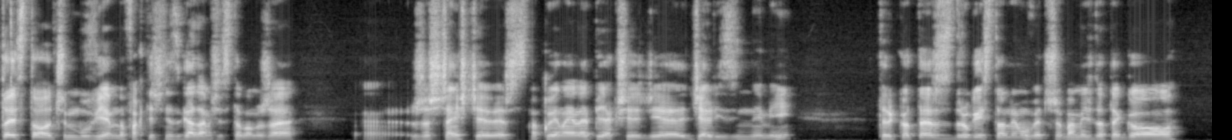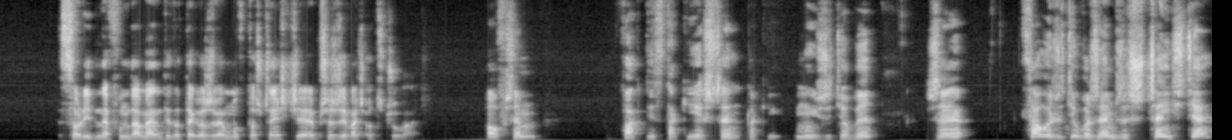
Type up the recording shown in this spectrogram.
to jest to, o czym mówiłem. No faktycznie zgadzam się z tobą, że, e, że szczęście, wiesz, smakuje najlepiej, jak się je dzieli z innymi. Tylko też z drugiej strony mówię, trzeba mieć do tego solidne fundamenty do tego, żeby móc to szczęście przeżywać, odczuwać. Owszem, fakt jest taki jeszcze, taki mój życiowy, że całe życie uważałem, że szczęście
